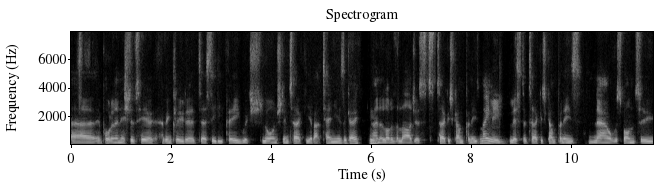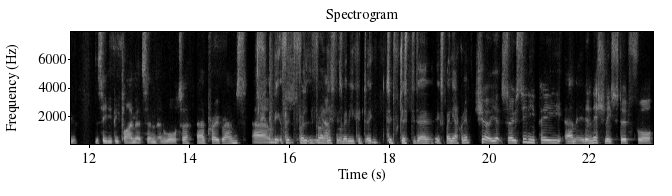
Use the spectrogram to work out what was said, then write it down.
uh, important initiatives here have included uh, CDP, which launched in Turkey about 10 years ago. Mm. And a lot of the largest Turkish companies, mainly listed Turkish companies, now respond to the CDP climate and, and water uh, programs. Um, for, for, for yeah. our listeners, maybe you could uh, just uh, explain the acronym. Sure. Yeah. So CDP, um, it initially stood for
